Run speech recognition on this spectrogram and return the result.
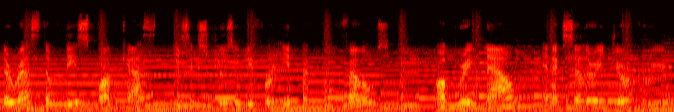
The rest of this podcast is exclusively for Impact Fellows. Upgrade now and accelerate your career.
